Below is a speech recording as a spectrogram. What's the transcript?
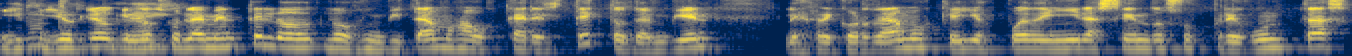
y yo creo que no solamente los invitamos a buscar el texto, también les recordamos que ellos pueden ir haciendo sus preguntas,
